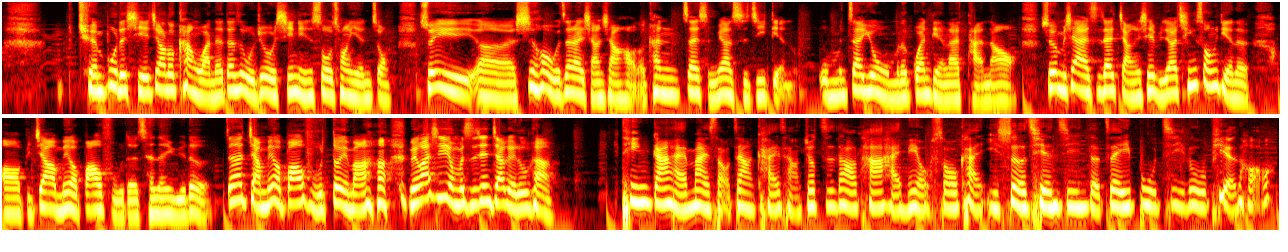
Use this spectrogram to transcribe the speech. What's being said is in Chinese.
全部的邪教都看完了，但是我觉得我心灵受创严重，所以呃，事后我再来想想好了，看在什么样的时机点，我们再用我们的观点来谈哦。所以我们现在是在讲一些比较轻松一点的哦、比较没有包袱的成人娱乐。真的讲没有包袱对吗？没关系，我们时间交给卢卡。听刚才麦嫂这样开场，就知道他还没有收看《一射千金》的这一部纪录片哈。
